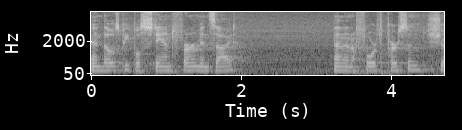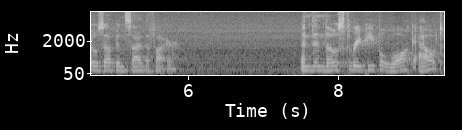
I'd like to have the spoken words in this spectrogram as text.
And those people stand firm inside? and then a fourth person shows up inside the fire. And then those three people walk out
